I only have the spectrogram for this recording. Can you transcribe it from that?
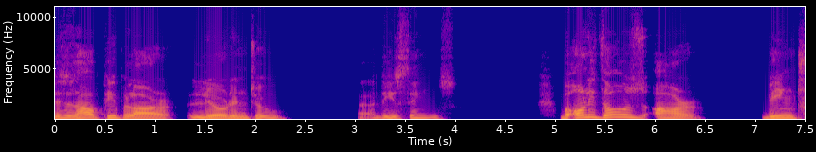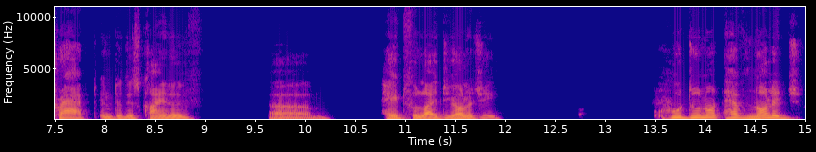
This is how people are lured into uh, these things. But only those are being trapped into this kind of um, hateful ideology who do not have knowledge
